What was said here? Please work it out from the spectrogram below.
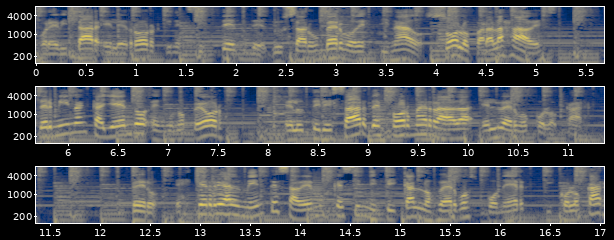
Por evitar el error inexistente de usar un verbo destinado solo para las aves, terminan cayendo en uno peor, el utilizar de forma errada el verbo colocar. Pero, ¿es que realmente sabemos qué significan los verbos poner y colocar?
